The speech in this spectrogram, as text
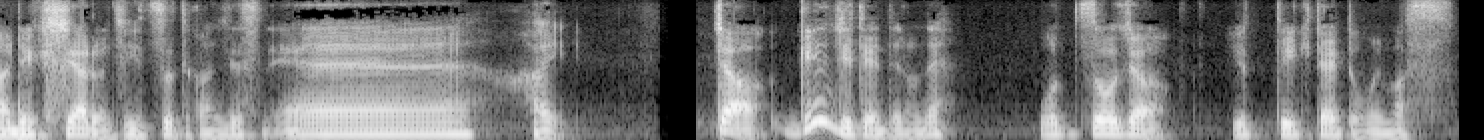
あ歴史ある G2 って感じですね。はい。じゃあ、現時点でのね、オッズをじゃあ言っていきたいと思います。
